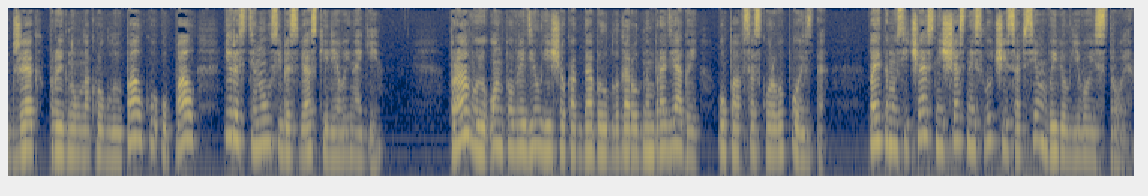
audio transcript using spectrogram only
Джек прыгнул на круглую палку, упал и растянул себе связки левой ноги. Правую он повредил еще когда был благородным бродягой, упав со скорого поезда — поэтому сейчас несчастный случай совсем вывел его из строя.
